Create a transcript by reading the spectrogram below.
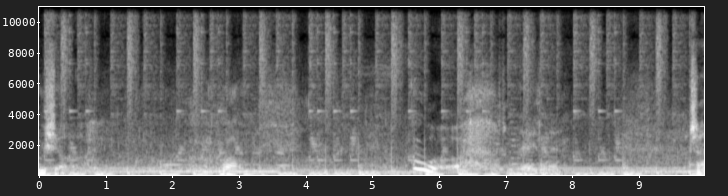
으쌰. 와. 우와. 좋네, 좋네. 자,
